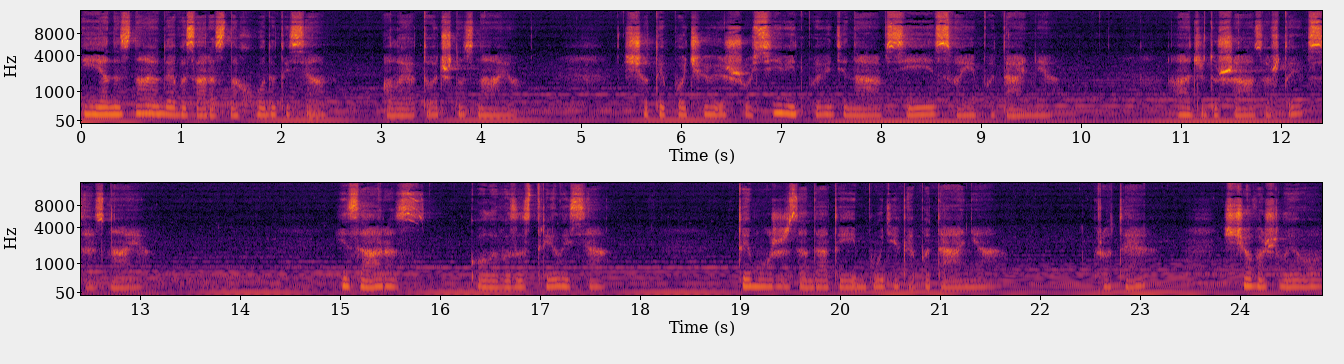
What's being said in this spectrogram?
І я не знаю, де ви зараз знаходитеся, але я точно знаю, що ти почуєш усі відповіді на всі свої питання, адже душа завжди все знає. І зараз, коли ви зустрілися, ти можеш задати їй будь-яке питання про те, що важливо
